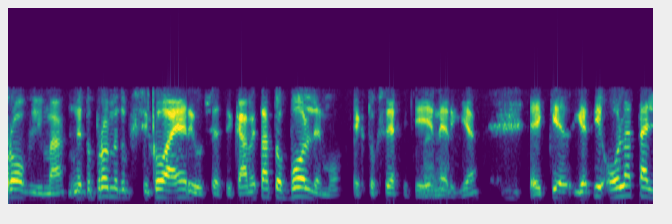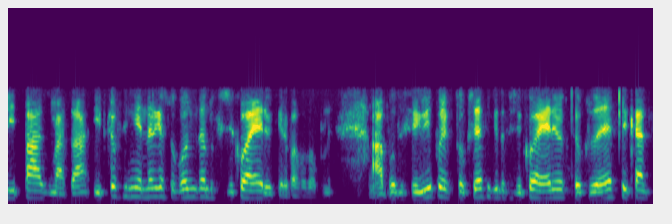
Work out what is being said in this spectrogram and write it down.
πρόβλημα. Με το πρόβλημα του φυσικού αέριου ουσιαστικά. Μετά τον πόλεμο εκτοξεύτηκε η ναι. ενέργεια. Ε, και, γιατί όλα τα λιπάσματα, η πιο φθηνή ενέργεια στον κόσμο ήταν το φυσικό αέριο, κύριε Παπαδόπουλο. Ναι. Από τη στιγμή που εκτοξεύτηκε το φυσικό αέριο, εκτοξεύτηκαν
